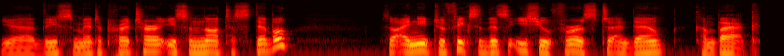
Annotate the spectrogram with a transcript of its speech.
Yeah, this interpreter is not stable. So I need to fix this issue first and then come back.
